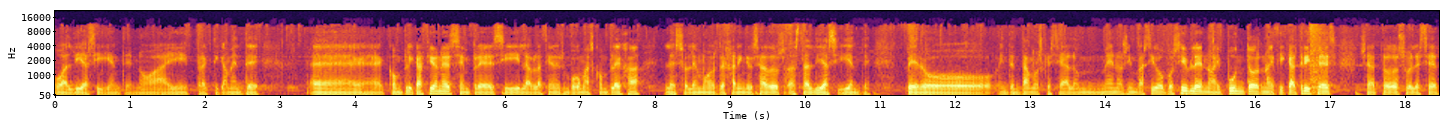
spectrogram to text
o al día siguiente. No hay prácticamente eh, complicaciones, siempre si la ablación es un poco más compleja les solemos dejar ingresados hasta el día siguiente, pero intentamos que sea lo menos invasivo posible, no hay puntos, no hay cicatrices, o sea, todo suele ser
